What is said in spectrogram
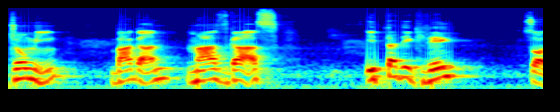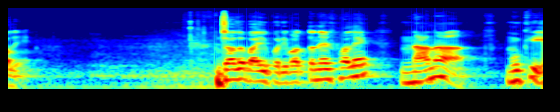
জমি, বাগান, মাছ, গাছ ইত্যাদি ঘিরেই চলে। জলবায়ু পরিবর্তনের ফলে নানামুখী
